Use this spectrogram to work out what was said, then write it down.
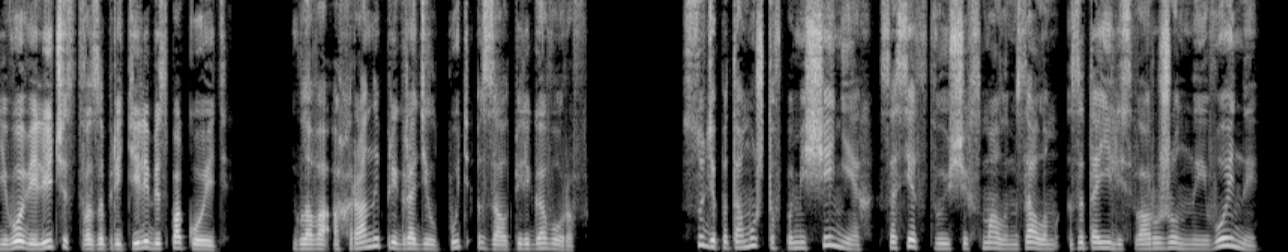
Его Величество запретили беспокоить. Глава охраны преградил путь в зал переговоров. Судя по тому, что в помещениях, соседствующих с малым залом, затаились вооруженные воины,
